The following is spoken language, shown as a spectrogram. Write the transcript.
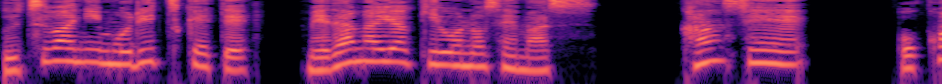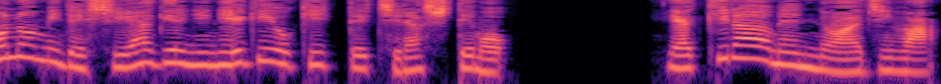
器に盛り付けて、目玉焼きを乗せます。完成。お好みで仕上げにネギを切って散らしても。焼きラーメンの味は、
